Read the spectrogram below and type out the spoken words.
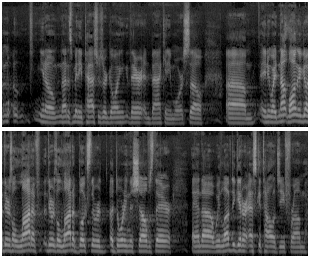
you know, not as many pastors are going there and back anymore. So, um, anyway, not long ago, there was a lot of there was a lot of books that were adorning the shelves there, and uh, we love to get our eschatology from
